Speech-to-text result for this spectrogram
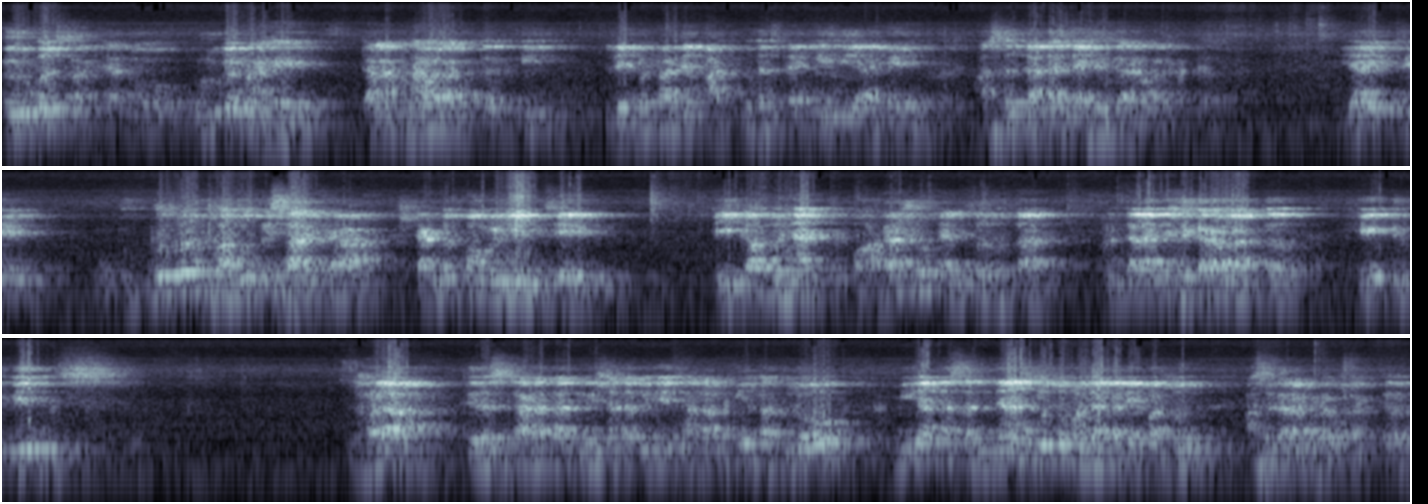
पेरुबल सारख्या जो उर्गन आहे त्याला म्हणावं लागतं की लेखकाने आत्महत्या केली आहे असं त्याला जाहीर करावं लागतं. या इथे फारुकी सारख्या स्टँडअप कॉमेडियनचे एका महिन्यात बारा शो कॅन्सल होतात आणि त्याला जाहीर करावं लागतं हेट विन्स झाला तिरस्काराचा द्वेषाचा विजय झाला मी हरलो मी आता संन्यास घेतो माझ्या कलेपासून असं त्याला म्हणावं लागतं.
